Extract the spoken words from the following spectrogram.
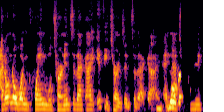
I don't know when Quinn will turn into that guy, if he turns into that guy. And Well, that's why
